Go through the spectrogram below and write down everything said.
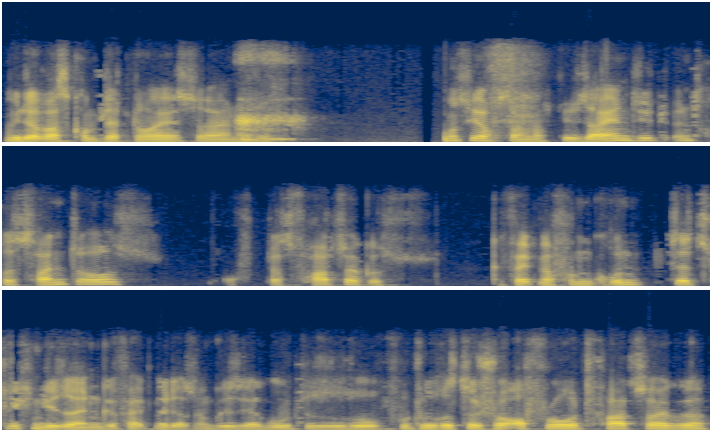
wieder was komplett Neues sein. Also, muss ich auch sagen, das Design sieht interessant aus. Das Fahrzeug ist, gefällt mir vom grundsätzlichen Design, gefällt mir das irgendwie sehr gut. Also so futuristische Offroad-Fahrzeuge,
